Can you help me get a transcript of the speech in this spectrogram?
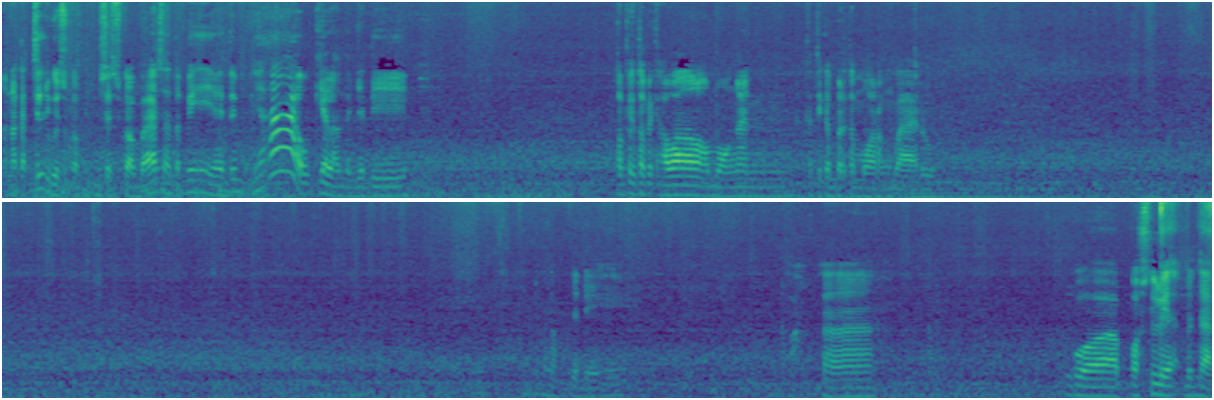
anak kecil juga suka bisa suka Barca tapi ya itu ya oke okay lah untuk jadi topik-topik awal omongan ketika bertemu orang baru kenapa jadi uh, eh, gue post dulu ya bentar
